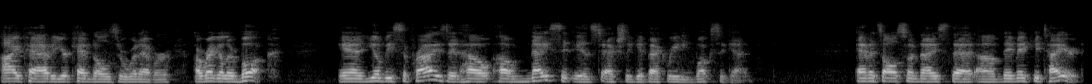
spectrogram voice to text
iPad or your Kindles or whatever, a regular book. And you'll be surprised at how, how nice it is to actually get back reading books again. And it's also nice that um, they make you tired.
